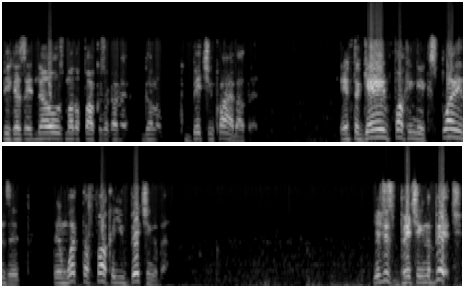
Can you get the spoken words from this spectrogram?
because it knows motherfuckers are gonna gonna bitch and cry about that. If the game fucking explains it, then what the fuck are you bitching about? You're just bitching the bitch.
